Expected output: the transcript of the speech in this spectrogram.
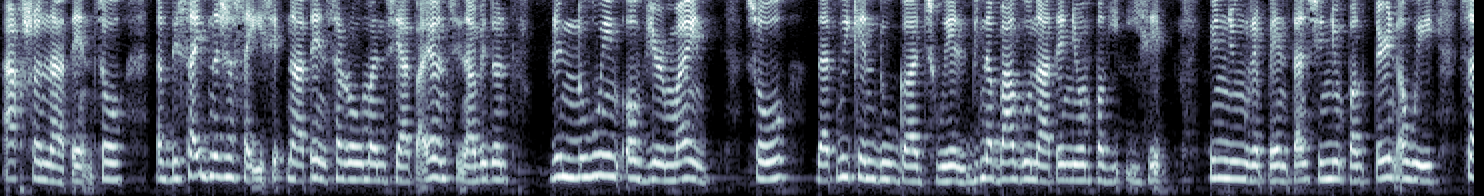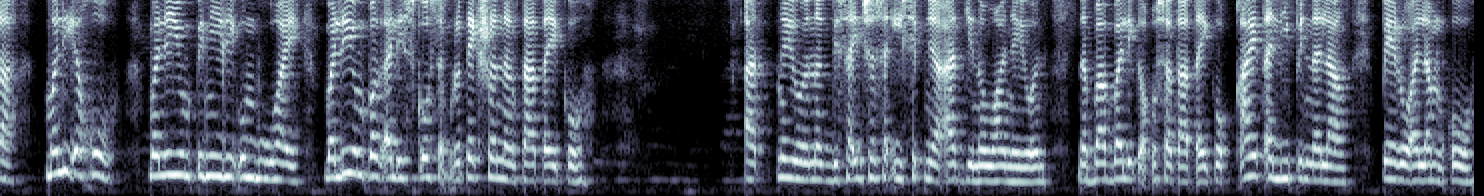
action natin. So, nag-decide na siya sa isip natin. Sa Romans yata yun. Sinabi doon, renewing of your mind. So, that we can do God's will. Binabago natin yung pag-iisip. Yun yung repentance, yun yung pag-turn away sa mali ako, mali yung pinili kong buhay, mali yung pag-alis ko sa protection ng tatay ko. At ngayon, nag-decide siya sa isip niya at ginawa niya yun, na babalik ako sa tatay ko. Kahit alipin na lang, pero alam ko,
